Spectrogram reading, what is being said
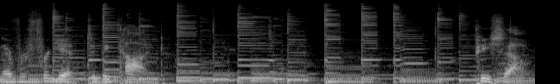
Never forget to be kind. Peace out.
